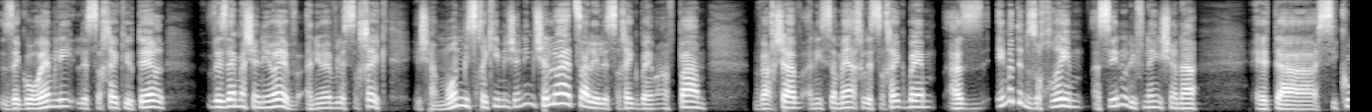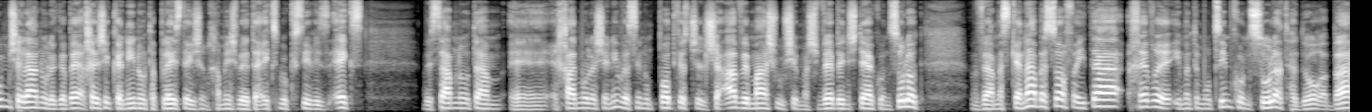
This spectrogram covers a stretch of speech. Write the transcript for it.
זה גורם לי לשחק יותר, וזה מה שאני אוהב, אני אוהב לשחק. יש המון משחקים ישנים שלא יצא לי לשחק בהם אף פעם, ועכשיו אני שמח לשחק בהם. אז אם אתם זוכרים, עשינו לפני שנה את הסיכום שלנו לגבי אחרי שקנינו את הפלייסטיישן 5 ואת האקסבוקס Series X, ושמנו אותם אה, אחד מול השני ועשינו פודקאסט של שעה ומשהו שמשווה בין שתי הקונסולות והמסקנה בסוף הייתה חבר'ה אם אתם רוצים קונסולת הדור הבא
